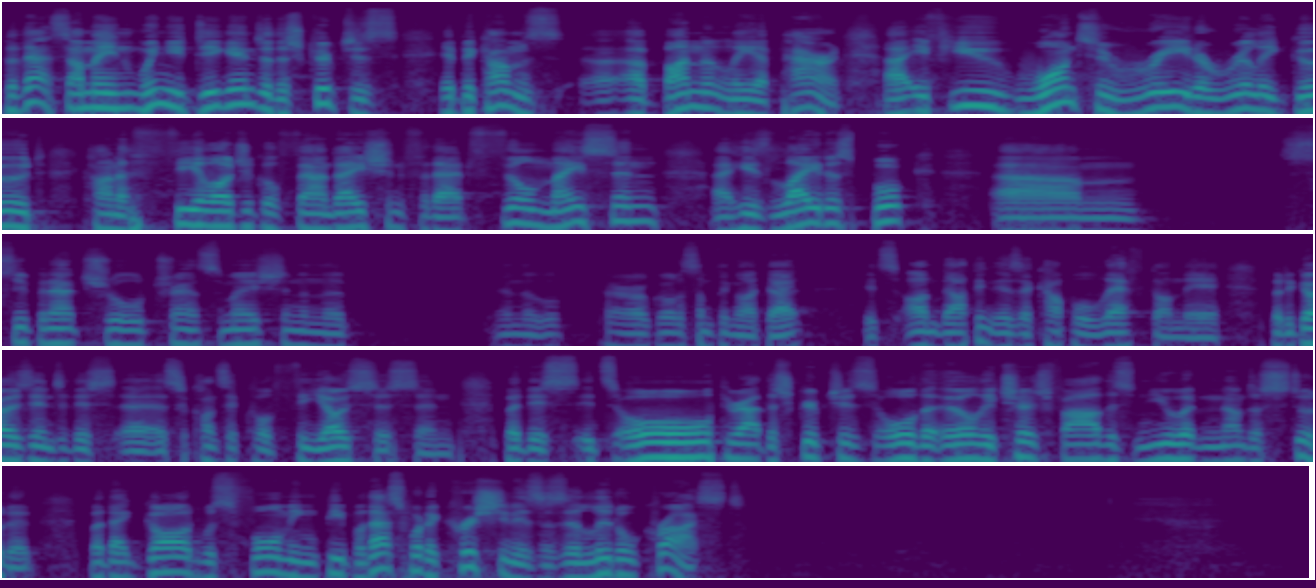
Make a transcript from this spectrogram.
but that's, I mean, when you dig into the scriptures, it becomes uh, abundantly apparent. Uh, if you want to read a really good kind of theological foundation for that, Phil Mason, uh, his latest book, um, Supernatural Transformation and the, and the Power of God, or something like that, It's on, I think there's a couple left on there, but it goes into this. Uh, it's a concept called theosis, and but this it's all throughout the scriptures. All the early church fathers knew it and understood it, but that God was forming people. That's what a Christian is, is a little Christ.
